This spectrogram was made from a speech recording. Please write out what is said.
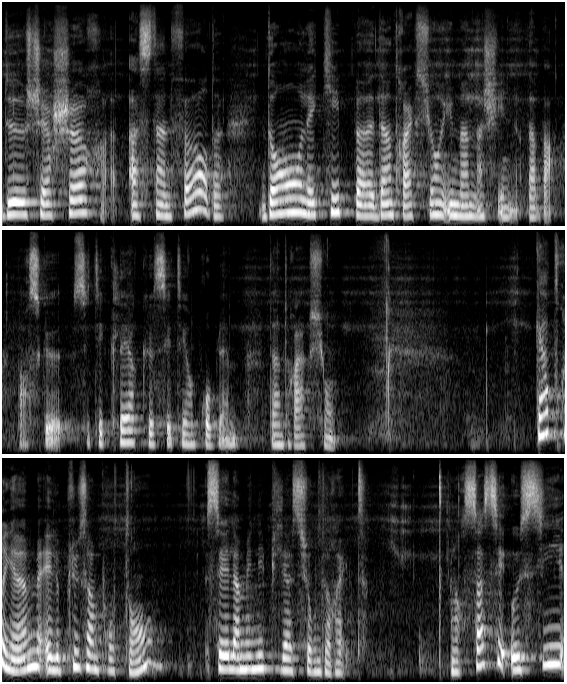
deux chercheurs à Stanford dans l'équipe d'interaction humain-machine là-bas, parce que c'était clair que c'était un problème d'interaction. Quatrième et le plus important, c'est la manipulation directe. Alors ça, c'est aussi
